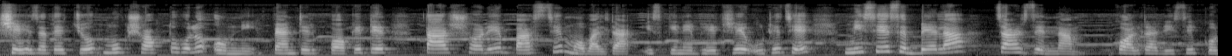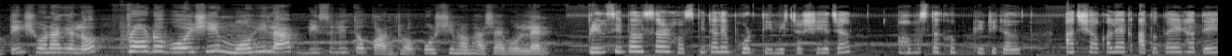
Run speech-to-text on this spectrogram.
শেহজাদের চোখ মুখ শক্ত হলো অমনি। প্যান্টের পকেটের তার স্বরে বাজছে মোবাইলটা। স্ক্রিনে ভেসে উঠেছে মিসেস বেলা চার্লসের নাম। কলটা রিসিভ করতেই শোনা গেল প্রৌঢ় বয়সী মহিলা বিচলিত কণ্ঠ। পশ্চিমা ভাষায় বললেন প্রিন্সিপাল স্যার হসপিটালে ভর্তি, মিস্টার শেহজাদ। অবস্থা খুব ক্রিটিক্যাল। আজ সকালে এক আততায়ীর হাতে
